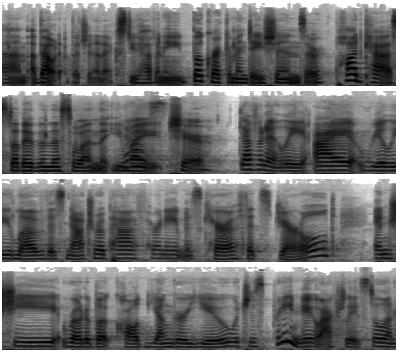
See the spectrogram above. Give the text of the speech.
um, about epigenetics? Do you have any book recommendations or podcasts other than this one that you yes. might share? Definitely. I really love this naturopath. Her name is Kara Fitzgerald, and she wrote a book called Younger You, which is pretty new, actually. It's still in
